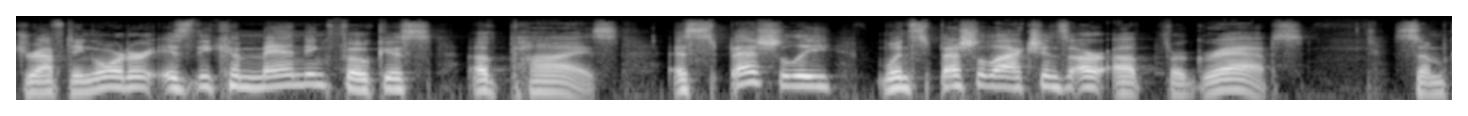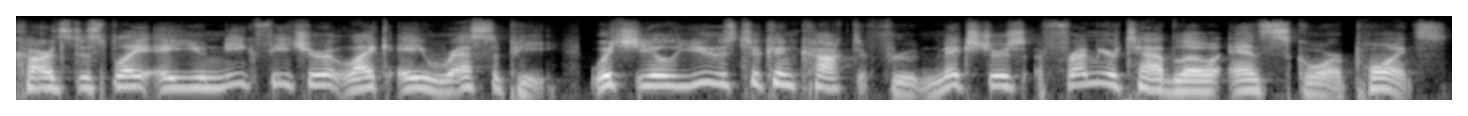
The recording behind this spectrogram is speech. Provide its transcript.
Drafting order is the commanding focus of pies, especially when special actions are up for grabs. Some cards display a unique feature like a recipe, which you'll use to concoct fruit mixtures from your tableau and score points.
